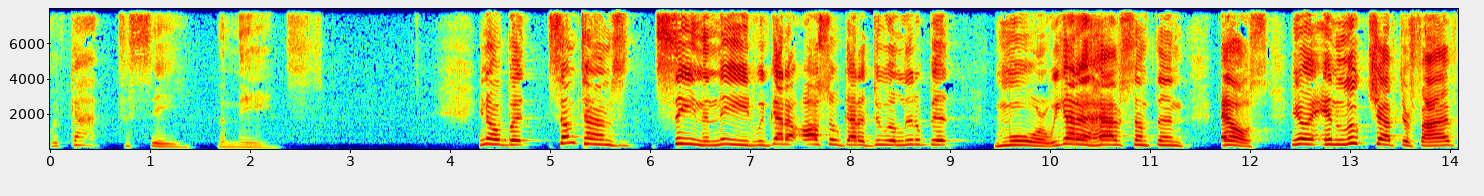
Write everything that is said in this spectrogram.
We've got to see the needs. You know, but sometimes seeing the need, we've got to also got to do a little bit more. We got to have something else. You know, in Luke chapter 5,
